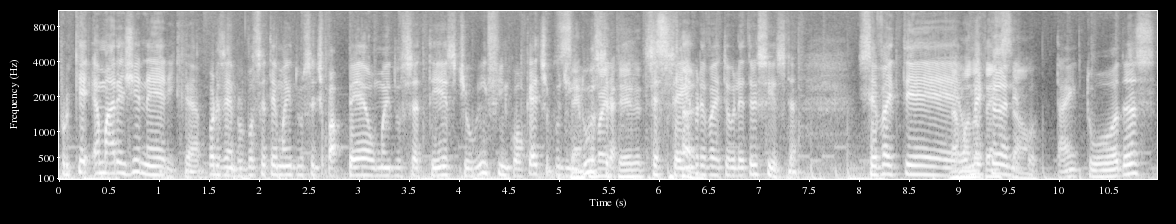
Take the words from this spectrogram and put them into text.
porque é uma área genérica. Por exemplo, você tem uma indústria de papel, uma indústria têxtil, enfim, qualquer tipo de Sempre vai indústria, você sempre vai ter o eletricista. Você vai ter Na o mecânico. Tá em todas,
